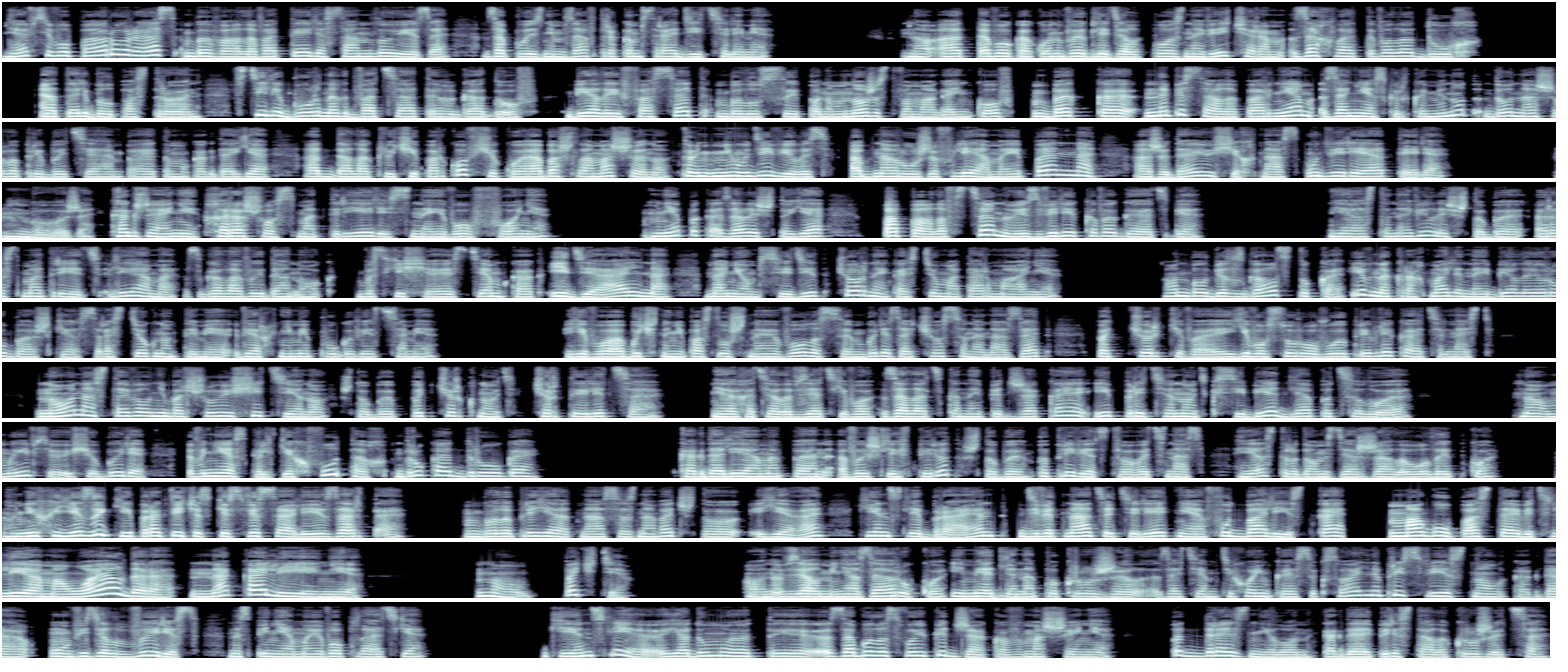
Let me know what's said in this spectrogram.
Я всего пару раз бывала в отеле Сан-Луиза за поздним завтраком с родителями. Но от того, как он выглядел поздно вечером, захватывало дух. Отель был построен в стиле бурных двадцатых годов. Белый фасад был усыпан множеством огоньков. Бекка написала парням за несколько минут до нашего прибытия, поэтому, когда я отдала ключи парковщику и обошла машину, то не удивилась, обнаружив Лема и Пенна, ожидающих нас у двери отеля. Боже, как же они хорошо смотрелись на его фоне. Мне показалось, что я попала в сцену из «Великого Гэтсби». Я остановилась, чтобы рассмотреть Лиама с головы до ног, восхищаясь тем, как идеально на нем сидит черный костюм от Армани. Он был без галстука и в накрахмаленной белой рубашке с расстегнутыми верхними пуговицами. Его обычно непослушные волосы были зачесаны назад, подчеркивая его суровую привлекательность. Но он оставил небольшую щетину, чтобы подчеркнуть черты лица. Я хотела взять его за лацканы пиджака и притянуть к себе для поцелуя, но мы все еще были в нескольких футах друг от друга. Когда Лиам и Пен вышли вперед, чтобы поприветствовать нас, я с трудом сдержала улыбку. У них языки практически свисали изо рта. Было приятно осознавать, что я, Кинсли Брайант, 19-летняя футболистка, могу поставить Лиама Уайлдера на колени. Ну, почти. Он взял меня за руку и медленно покружил, затем тихонько и сексуально присвистнул, когда увидел вырез на спине моего платья. «Кинсли, я думаю, ты забыла свой пиджак в машине», — поддразнил он, когда я перестала кружиться.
